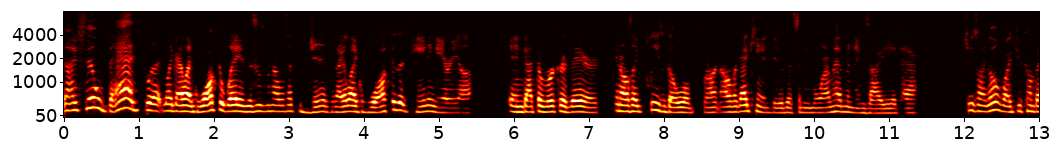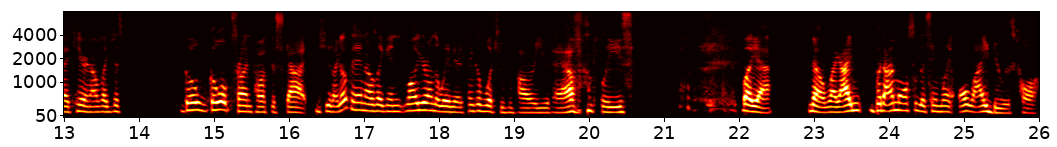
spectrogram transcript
I feel bad, but like I like walked away, and this is when I was at the gym, and I like walked to the tanning area and got the worker there, and I was like, please go up front. I was like, I can't do this anymore. I'm having an anxiety attack. She's like, oh, why'd you come back here? And I was like, just go go up front, talk to Scott. And she's like, okay. And I was like, and while you're on the way there, think of what superpower you'd have, please. but yeah, no, like I, but I'm also the same way. All I do is talk.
